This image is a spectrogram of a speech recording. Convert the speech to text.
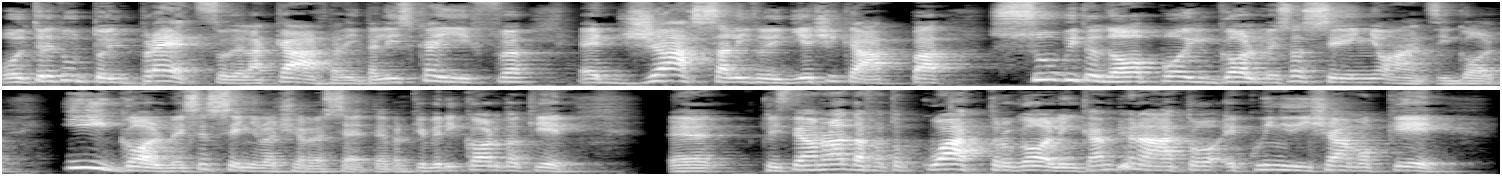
Oltretutto il prezzo della carta di Talisca If è già salito di 10k subito dopo il gol messo a segno, anzi gol, i gol messi a segno da CR7, perché vi ricordo che eh, Cristiano Ronaldo ha fatto 4 gol in campionato e quindi diciamo che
